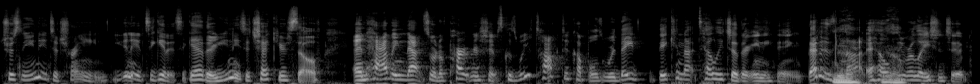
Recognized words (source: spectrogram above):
Tristan, you need to train. You need to get it together. You need to check yourself. And having that sort of partnerships, because we've talked to couples where they they cannot tell each other anything. That is not a healthy relationship.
